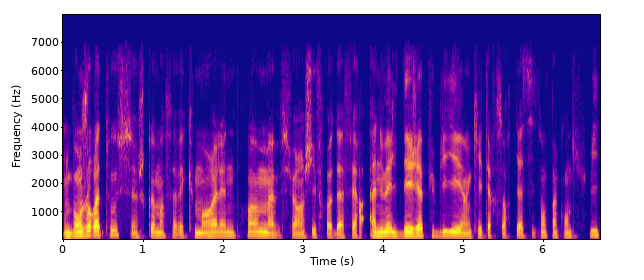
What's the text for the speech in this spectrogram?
Bonjour à tous, je commence avec Morel Prom euh, sur un chiffre d'affaires annuel déjà publié hein, qui était ressorti à 658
